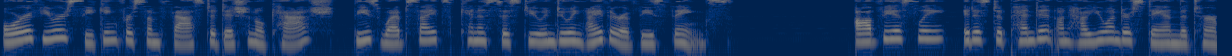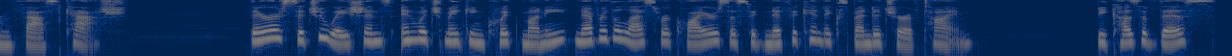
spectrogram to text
or if you are seeking for some fast additional cash, these websites can assist you in doing either of these things. Obviously, it is dependent on how you understand the term fast cash. There are situations in which making quick money nevertheless requires a significant expenditure of time. Because of this,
